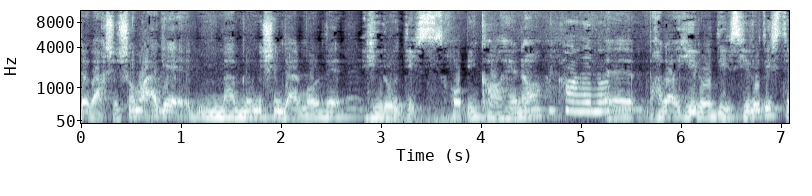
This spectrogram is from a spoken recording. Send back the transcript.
ببخشید شما اگه ممنون میشیم در مورد هیرودیس. خب این کاهنا حالا هیرودیس. هیرودیس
